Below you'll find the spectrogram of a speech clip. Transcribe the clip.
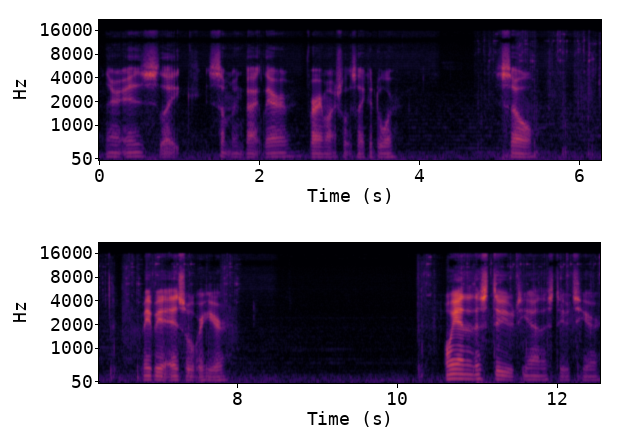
And there is like something back there, very much looks like a door. So maybe it is over here. Oh yeah, and this dude, yeah, this dude's here.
